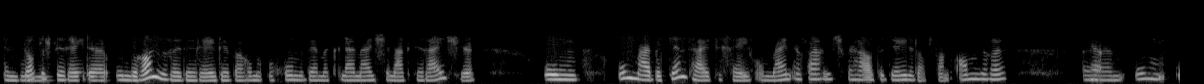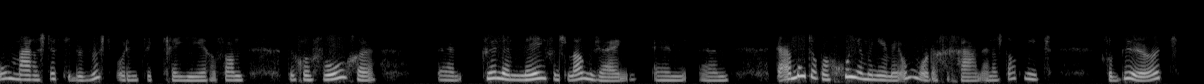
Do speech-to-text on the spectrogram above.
En dat is mhm. de reden, onder andere de reden waarom ik begonnen ben met Klein Meisje Maakt een Reisje. Om, om maar bekendheid te geven, om mijn ervaringsverhaal te delen, dat van anderen. Ehm, om, om maar een stukje bewustwording te creëren van de gevolgen um, kunnen levenslang zijn. En um, daar moet op een goede manier mee om worden gegaan. En als dat niet gebeurt,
